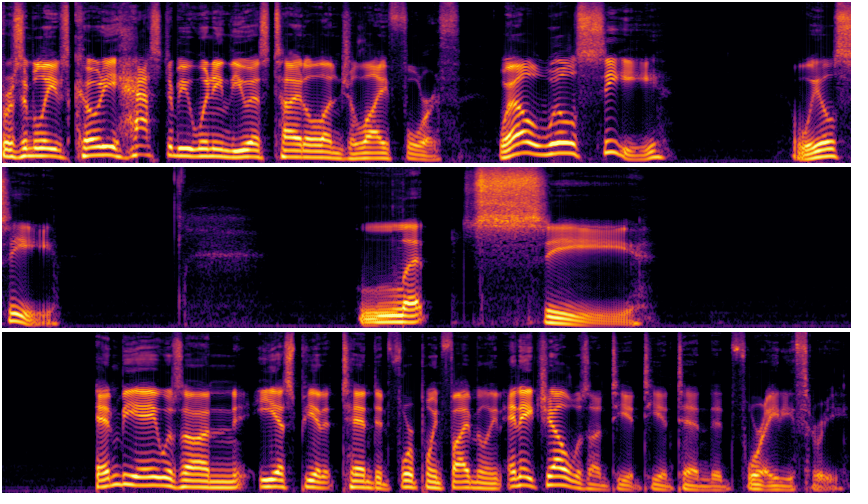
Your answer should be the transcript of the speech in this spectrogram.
Person believes Cody has to be winning the U.S. title on July 4th. Well, we'll see. We'll see. Let's see. NBA was on ESPN at 10, did 4.5 million. NHL was on TNT at 10, did 483.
